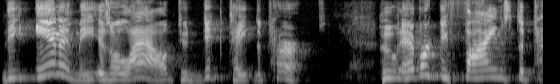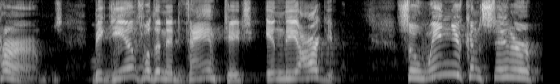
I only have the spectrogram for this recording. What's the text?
the enemy is allowed to dictate the terms. Whoever defines the terms begins with an advantage in the argument. So when you consider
